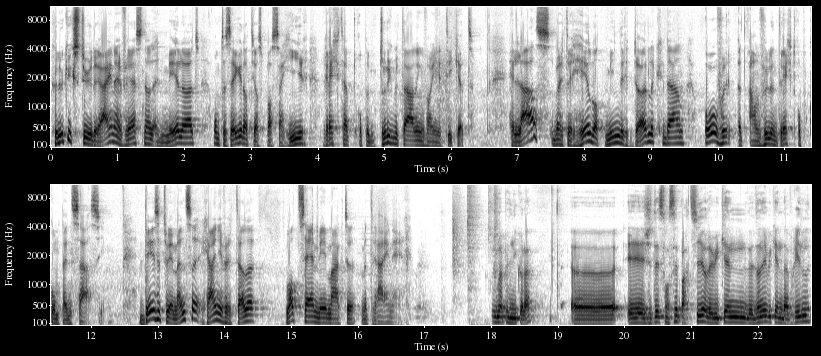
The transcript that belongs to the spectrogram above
Gelukkig stuurde Ryanair vrij snel een mail uit om te zeggen dat je als passagier recht hebt op een terugbetaling van je ticket. Helaas werd er heel wat minder duidelijk gedaan over het aanvullend recht op compensatie. Deze twee mensen gaan je vertellen wat zij meemaakten met Ryanair. Je m'appelle Nicolas euh, et j'étais censé partir le, week le dernier week-end d'avril,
